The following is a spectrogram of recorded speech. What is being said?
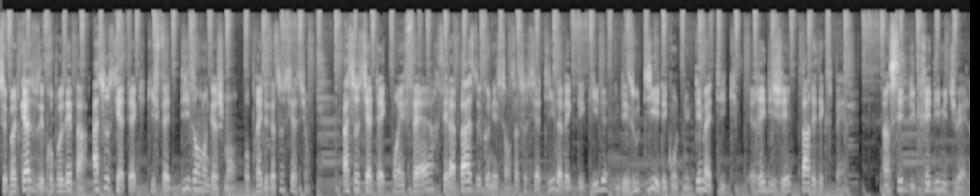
Ce podcast vous est proposé par Associatech qui fait 10 ans d'engagement auprès des associations. Associatech.fr, c'est la base de connaissances associatives avec des guides, des outils et des contenus thématiques rédigés par des experts. Un site du Crédit Mutuel.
